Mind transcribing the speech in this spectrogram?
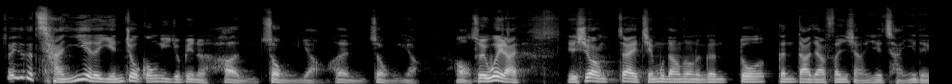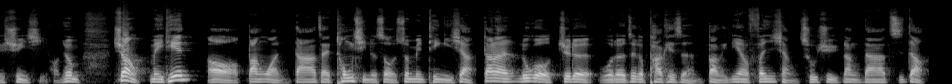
所以这个产业的研究功力就变得很重要，很重要。哦，所以未来也希望在节目当中能跟多跟大家分享一些产业的一个讯息，哦，就希望每天哦傍晚大家在通勤的时候顺便听一下。当然，如果觉得我的这个 p a c k a g e 很棒，一定要分享出去，让大家知道。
